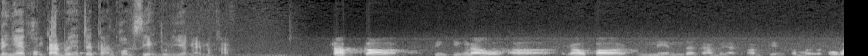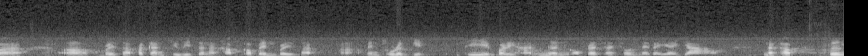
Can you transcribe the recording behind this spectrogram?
ในแง่ของการบริหารจัดการความเสี่ยงตัวนี้ยังไงบ้างครับ ครับก็ จริงๆแล้วเอ่อเราก็เน้นเรื่องการบริหารความเสี่ยงเสมอ เพราะว่าเอ่อบริษัทประกันชีวิตอะนะครับ ก็เป็นบริษัทอ่าเป็นธุรกิจที่บริหารเงินของประชาชนในระยะยาวนะครับ ซึ่ง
